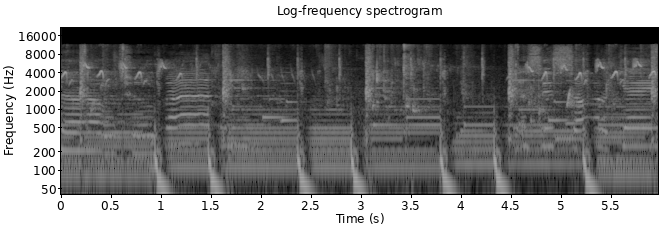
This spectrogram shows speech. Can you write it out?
now it's. Yes, it's all a game.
